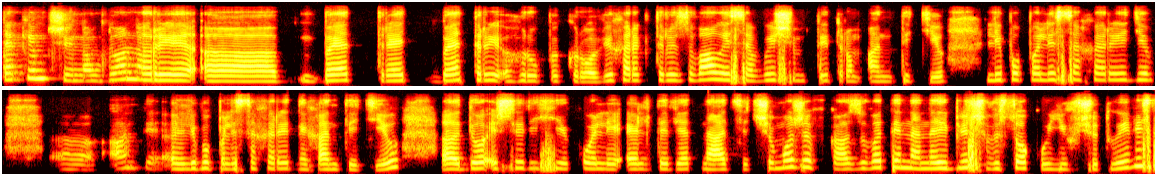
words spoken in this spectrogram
Таким чином, донори е, Б3, Б3 групи крові характеризувалися вищим титром антитіл ліпополісахаридів, е, анти, е, ліпополісахаридних антитіл до Escherichia coli L19, що може вказувати на найбільш високу їх чутливість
